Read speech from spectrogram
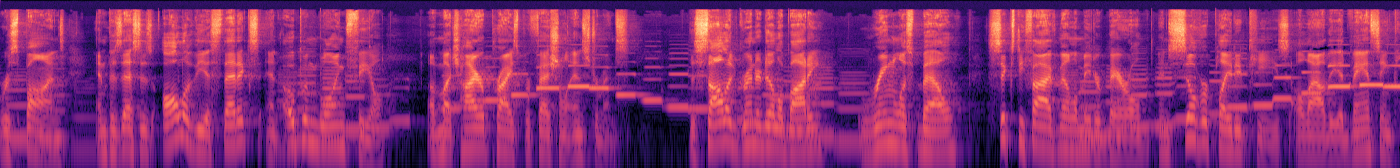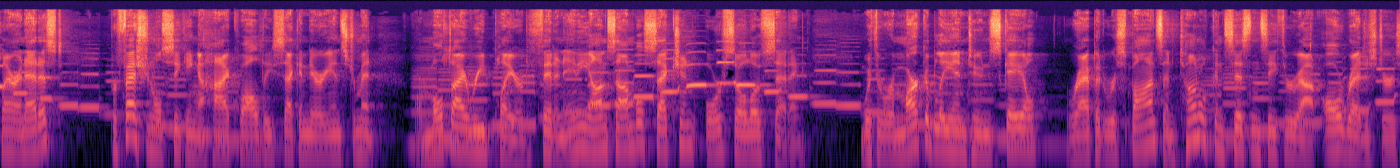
responds, and possesses all of the aesthetics and open blowing feel of much higher priced professional instruments. The solid grenadilla body, ringless bell, 65 millimeter barrel, and silver plated keys allow the advancing clarinetist, professional seeking a high quality secondary instrument, or multi reed player to fit in any ensemble, section, or solo setting. With a remarkably in tune scale, rapid response, and tonal consistency throughout all registers,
